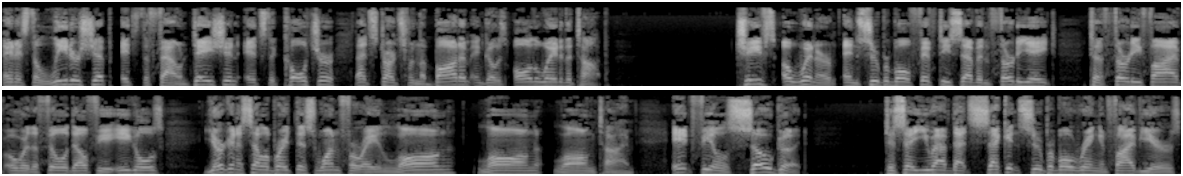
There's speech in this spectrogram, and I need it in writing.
And it's the leadership, it's the foundation, it's the culture that starts from the bottom and goes all the way to the top. Chiefs a winner in Super Bowl 57 38 to 35 over the Philadelphia Eagles. You're going to celebrate this one for a long, long, long time. It feels so good to say you have that second Super Bowl ring in five years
